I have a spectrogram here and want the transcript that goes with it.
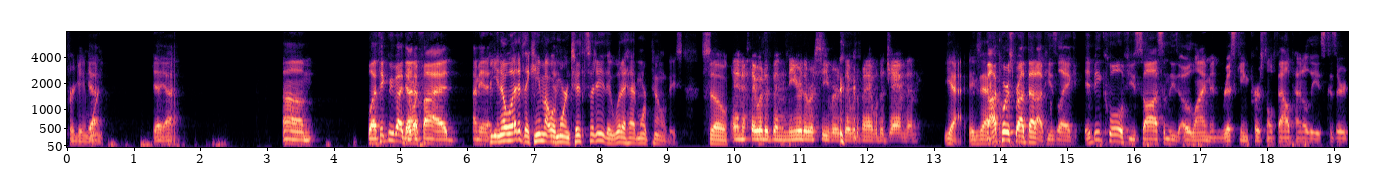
for game Yeah. one. Yeah, yeah. Um, well, I think we've identified. I But mean, you know what? If they came out with more intensity, they would have had more penalties. So, And if they would have been near the receivers, they would have been able to jam them. yeah, exactly. Doc course, brought that up. He's like, it'd be cool if you saw some of these O linemen risking personal foul penalties because they're,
